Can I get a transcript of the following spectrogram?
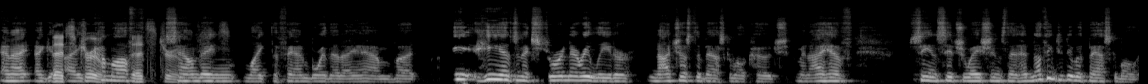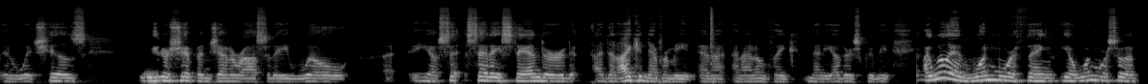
and I, I, That's I true. come off That's true. sounding like the fanboy that I am, but he, he is an extraordinary leader, not just a basketball coach. I mean, I have seen situations that had nothing to do with basketball in which his leadership and generosity will uh, you know set, set a standard uh, that I could never meet and I, and I don't think many others could meet. I will add one more thing, you know, one more sort of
